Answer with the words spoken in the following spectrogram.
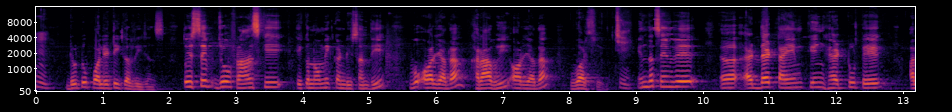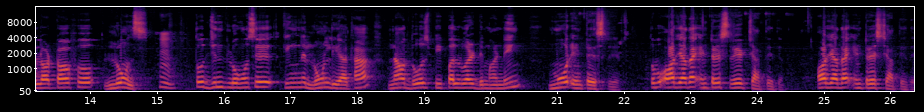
ड्यू टू पॉलिटिकल रीजंस तो इससे जो फ्रांस की इकोनॉमिक कंडीशन थी वो और ज़्यादा खराब हुई और ज़्यादा वर्स हुई। In the same way at that time king had to take a lot of loans तो जिन लोगों से किंग ने लोन लिया था now those people were demanding more interest rate तो वो और ज़्यादा इंटरेस्ट रेट चाहते थे और ज़्यादा इंटरेस्ट चाहते थे।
